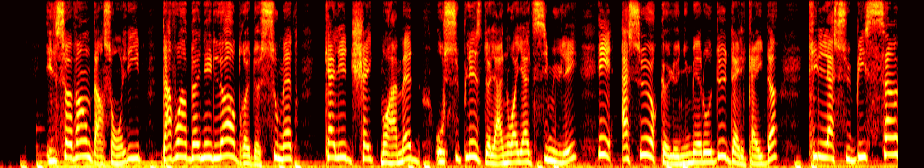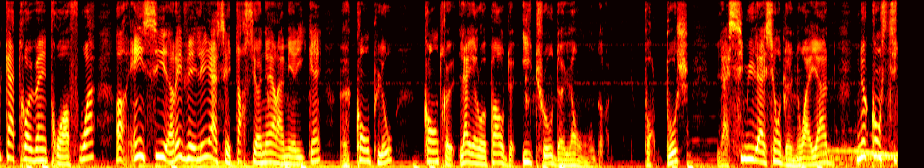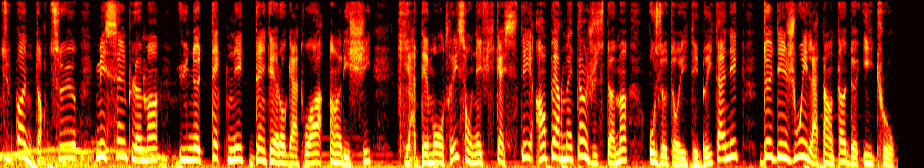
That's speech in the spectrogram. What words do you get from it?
Il se vante dans son livre d'avoir donné l'ordre de soumettre Khalid Sheikh Mohammed au supplice de la noyade simulée et assure que le numéro 2 d'Al-Qaïda, qui l'a subi 183 fois, a ainsi révélé à ses tortionnaires américains un complot contre l'aéroport de Heathrow de Londres. Pour Bush, la simulation de noyade ne constitue pas une torture, mais simplement une technique d'interrogatoire enrichie qui a démontré son efficacité en permettant justement aux autorités britanniques de déjouer l'attentat de Heathrow.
